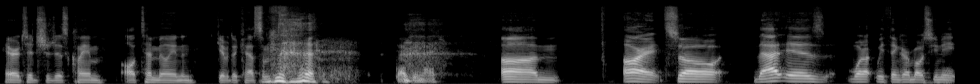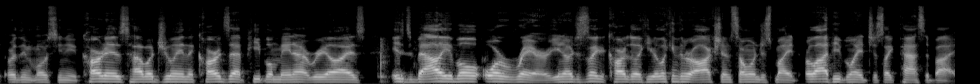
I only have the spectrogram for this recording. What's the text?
Heritage should just claim all 10 million and give it to Kesem. That'd be nice. Um, all right, so that is what we think our most unique or the most unique card is. How about Julian? The cards that people may not realize is valuable or rare. You know, just like a card that like you're looking through auction, someone just might, or a lot of people might just like pass it by.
